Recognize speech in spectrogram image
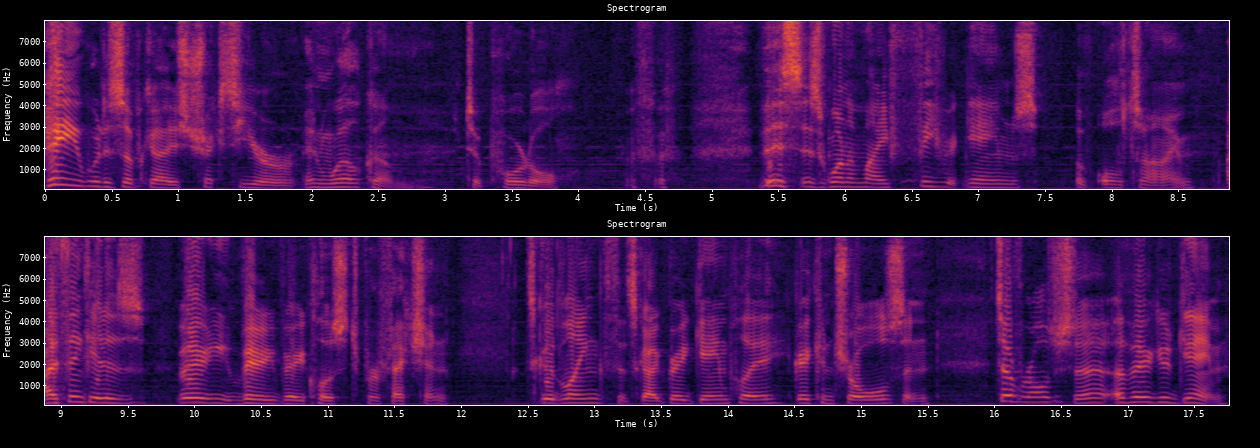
Hey, what is up guys, Trex here, and welcome to Portal. this is one of my favorite games of all time. I think it is very, very, very close to perfection. It's good length, it's got great gameplay, great controls, and it's overall just a, a very good game.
